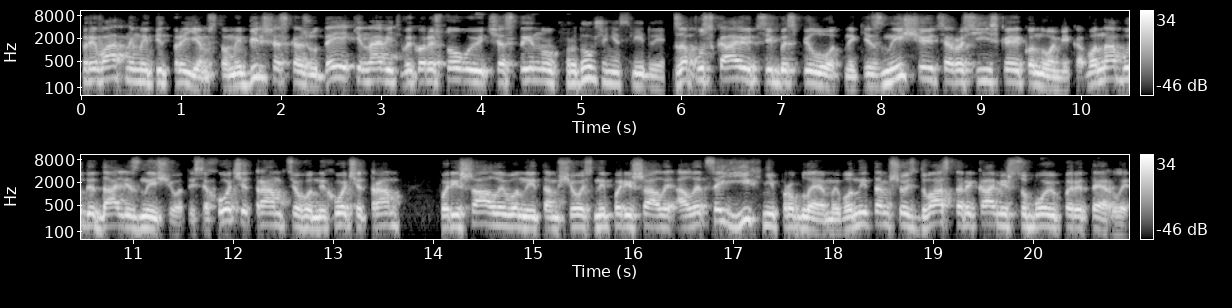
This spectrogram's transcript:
Приватними підприємствами більше скажу, деякі навіть використовують частину Продовження слідує. запускають ці безпілотники, знищується російська економіка. Вона буде далі знищуватися. Хоче Трамп цього, не хоче Трамп. Порішали вони там щось, не порішали, але це їхні проблеми. Вони там щось два старика між собою перетерли.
